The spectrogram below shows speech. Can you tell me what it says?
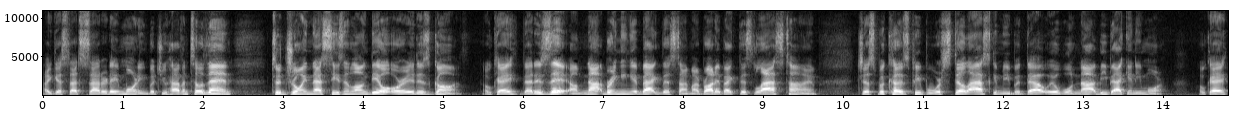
I guess that's Saturday morning, but you have until then to join that season long deal or it is gone. Okay? That is it. I'm not bringing it back this time. I brought it back this last time just because people were still asking me, but that it will not be back anymore. Okay?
